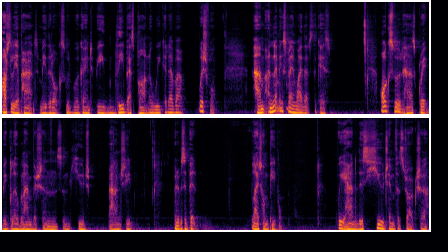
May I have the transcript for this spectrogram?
utterly apparent to me that Oxford were going to be the best partner we could ever wish for. Um, and let me explain why that's the case. Oxford has great big global ambitions and huge balance sheet, but it was a bit light on people. We had this huge infrastructure,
